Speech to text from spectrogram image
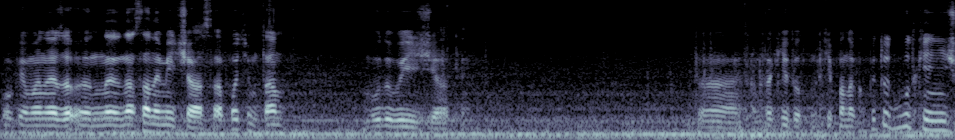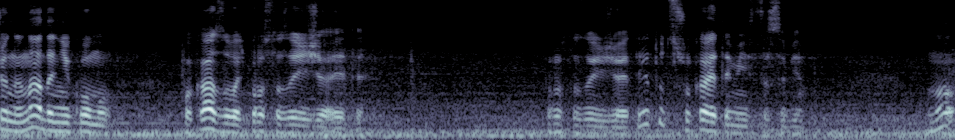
поки мене не настане мій час, а потім там буду виїжджати. Так, такі тут типа накопи. Тут будки нічого не треба нікому показувати, просто заїжджаєте. Просто заїжджаєте і тут шукаєте місце собі. Ну,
